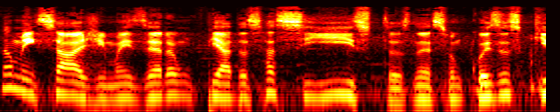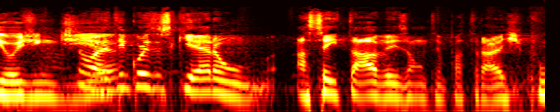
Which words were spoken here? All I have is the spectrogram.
não mensagem, mas eram piadas racistas, né? São coisas que hoje em dia. Não, é, tem coisas que eram aceitáveis há um tempo atrás, tipo,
